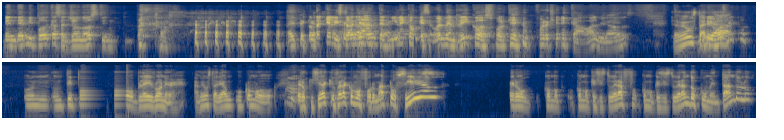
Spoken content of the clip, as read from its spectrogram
vender mi podcast a John Austin. Ahí te Contar que la historia termine con que se vuelven ricos, porque, porque Cabal, mirados. A mí me gustaría un, un tipo Blade Runner. A mí me gustaría un, un como, no. pero quisiera que fuera como formato serial, pero como, como que si estuviera, como que si estuvieran documentándolo,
